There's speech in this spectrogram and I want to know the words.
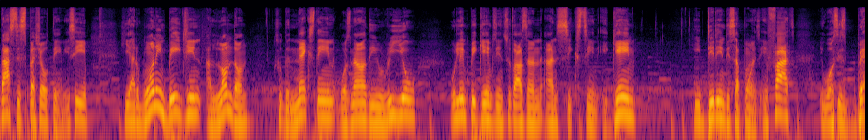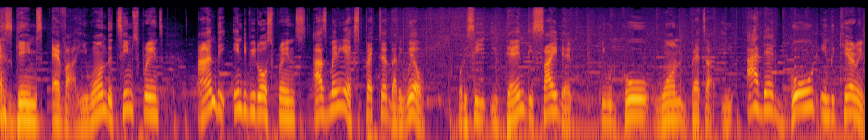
that's the special thing. You see, he had won in Beijing and London, so the next thing was now the Rio Olympic Games in 2016. Again, he didn't disappoint. In fact, it was his best games ever. He won the team sprint and the individual sprints as many expected that he will. But you see, he then decided he would go one better. He added gold in the keirin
